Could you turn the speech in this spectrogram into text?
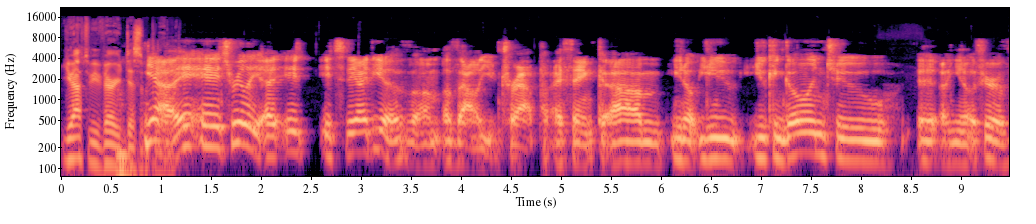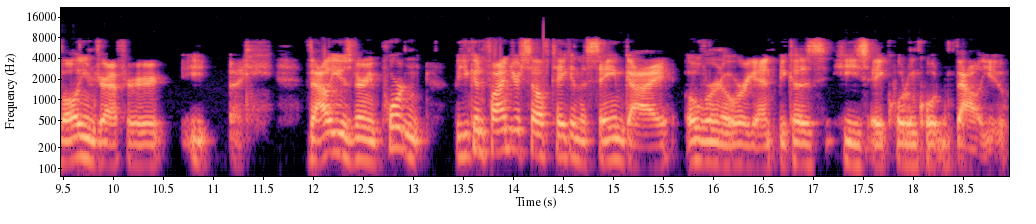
you have to be very disciplined. Yeah, and it's really uh, it, it's the idea of um, a value trap. I think um, you know you you can go into uh, you know if you're a volume drafter, uh, value is very important but you can find yourself taking the same guy over and over again because he's a quote unquote value.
